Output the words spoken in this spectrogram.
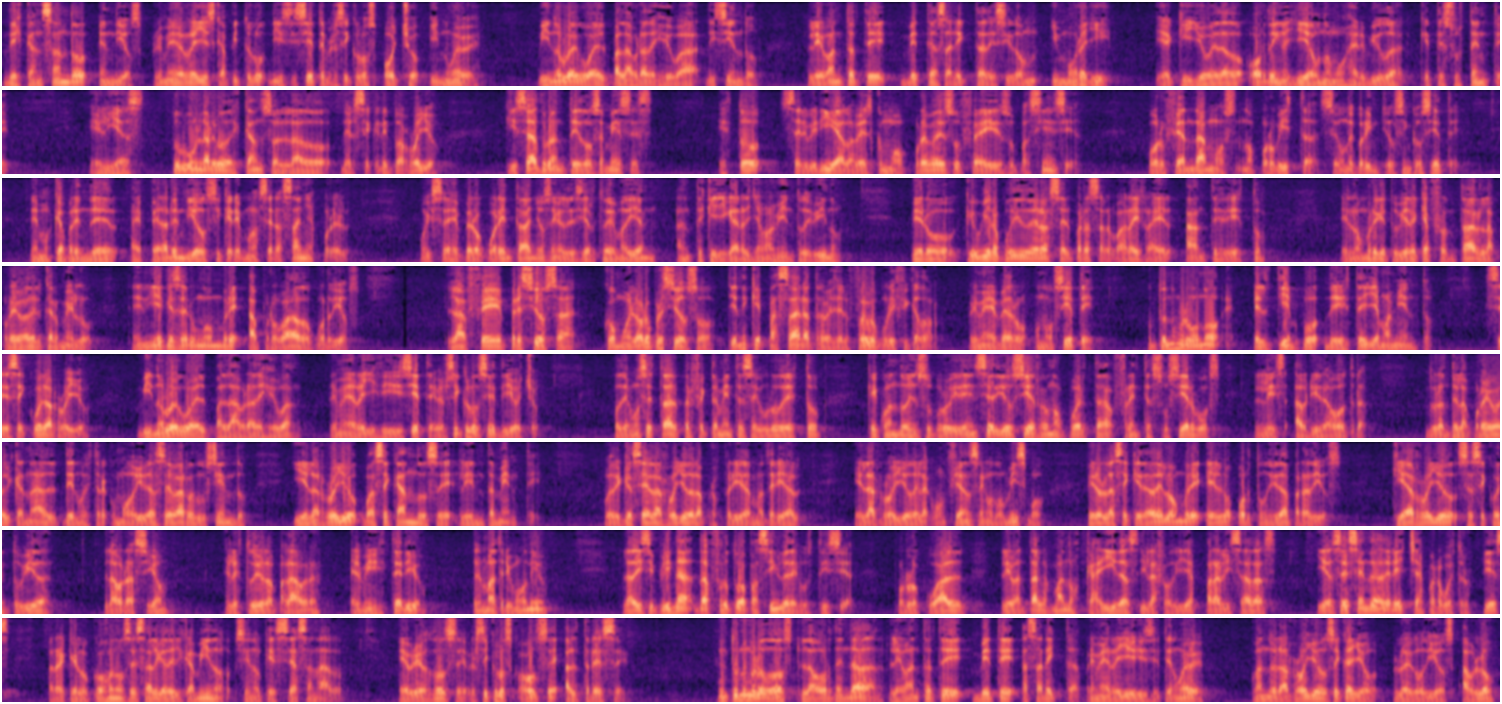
Descansando en Dios. 1 Reyes capítulo 17 versículos 8 y 9. Vino luego a él palabra de Jehová diciendo, Levántate, vete a Zarecta de Sidón y mora allí. Y aquí yo he dado orden allí a una mujer viuda que te sustente. Elías tuvo un largo descanso al lado del secreto arroyo, quizá durante doce meses. Esto serviría a la vez como prueba de su fe y de su paciencia. Por fe andamos, no por vista, según Corintios 5.7. Tenemos que aprender a esperar en Dios si queremos hacer hazañas por Él. Moisés esperó 40 años en el desierto de Madián antes que llegara el llamamiento divino. Pero, ¿qué hubiera podido él hacer para salvar a Israel antes de esto? El hombre que tuviera que afrontar la prueba del Carmelo tenía que ser un hombre aprobado por Dios. La fe preciosa, como el oro precioso, tiene que pasar a través del fuego purificador. 1 Pedro 1.7. Punto número 1. El tiempo de este llamamiento se secó el arroyo. Vino luego a él palabra de Jehová. 1 Reyes 17, versículos 7 y 8. Podemos estar perfectamente seguros de esto, que cuando en su providencia Dios cierra una puerta frente a sus siervos, les abrirá otra. Durante la prueba el canal de nuestra comodidad se va reduciendo y el arroyo va secándose lentamente. Puede que sea el arroyo de la prosperidad material, el arroyo de la confianza en uno mismo, pero la sequedad del hombre es la oportunidad para Dios. ¿Qué arroyo se secó en tu vida? ¿La oración? ¿El estudio de la palabra? ¿El ministerio? ¿El matrimonio? La disciplina da fruto apacible de justicia, por lo cual levantad las manos caídas y las rodillas paralizadas, y haced sendas derechas para vuestros pies, para que lo cojo no se salga del camino, sino que sea sanado. Hebreos 12, versículos 11 al 13. Punto número 2. La orden dada. Levántate, vete a Zarecta. 1 Reyes 17.9. Cuando el arroyo se cayó, luego Dios habló.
